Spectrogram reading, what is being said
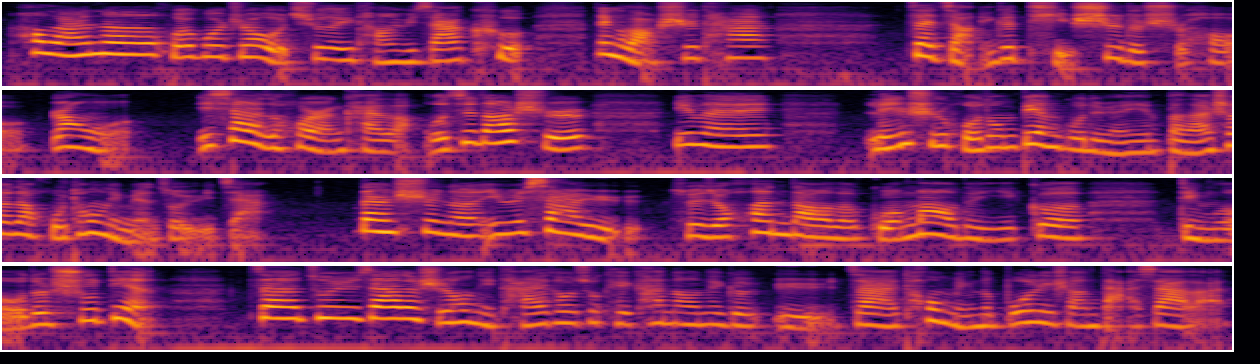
后来呢，回国之后我去了一堂瑜伽课，那个老师他在讲一个体式的时候，让我。一下子豁然开朗。我记得当时因为临时活动变故的原因，本来是要在胡同里面做瑜伽，但是呢，因为下雨，所以就换到了国贸的一个顶楼的书店。在做瑜伽的时候，你抬头就可以看到那个雨在透明的玻璃上打下来。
